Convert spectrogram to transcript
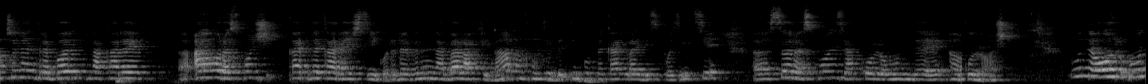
acele întrebări la care ai un răspuns de care ești sigur. Revenind abia la final, în funcție de timpul pe care l-ai dispoziție, să răspunzi acolo unde cunoști. Uneori, un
